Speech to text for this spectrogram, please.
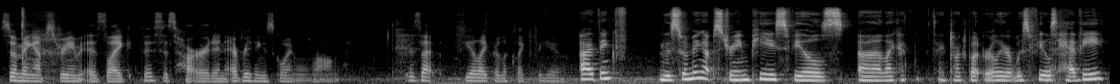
swimming upstream is like this is hard and everything's going wrong. What does that feel like or look like for you? I think the swimming upstream piece feels uh, like I, talked about earlier it was feels heavy.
